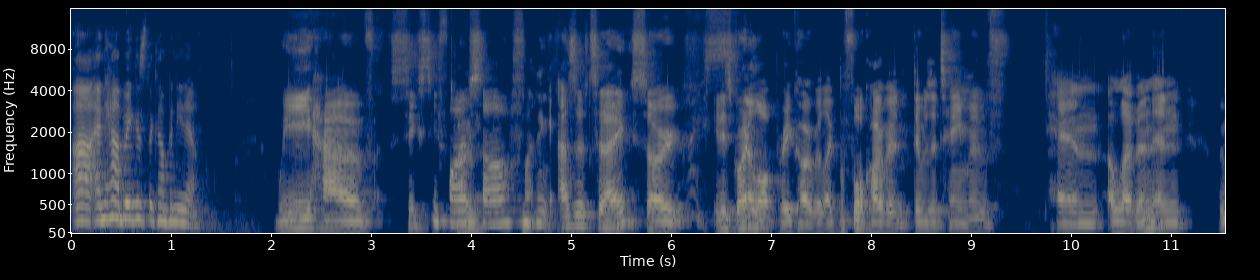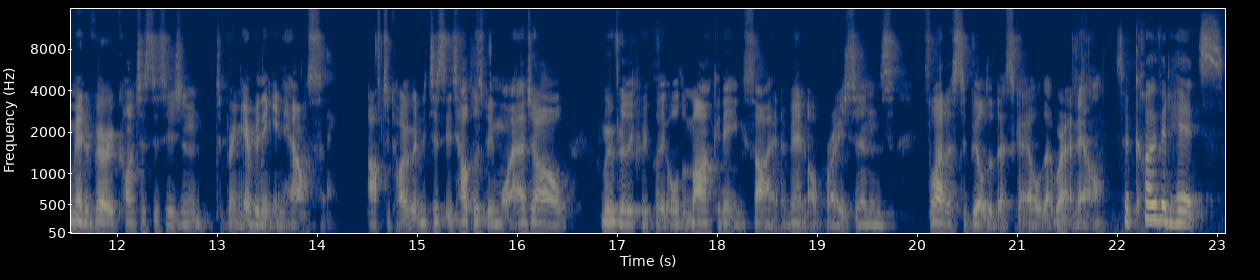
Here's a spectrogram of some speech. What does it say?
Uh, and how big is the company now? We have 65 staff, I think, as of today. So it has grown a lot pre COVID. Like before COVID, there was a team of 10, 11, and we made a very conscious decision to bring everything in house after COVID. It just it's helped us be more agile, move really quickly. All the marketing, site, event operations, it's allowed us to build at the scale that we're at now. So COVID hits,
